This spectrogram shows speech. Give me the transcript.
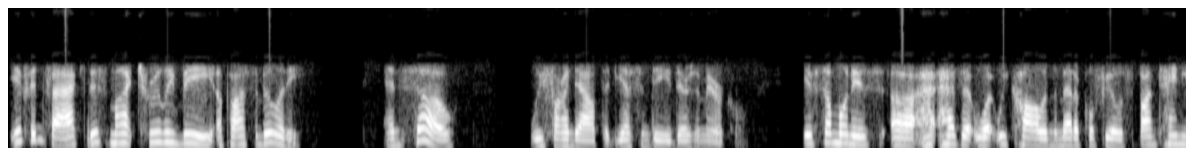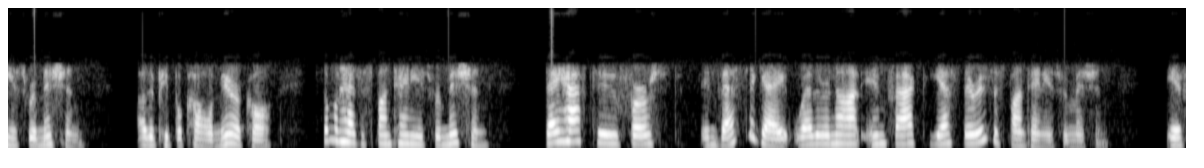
if, in fact, this might truly be a possibility. And so we find out that, yes, indeed, there's a miracle. If someone is, uh, has a, what we call in the medical field a spontaneous remission, other people call a miracle, if someone has a spontaneous remission, they have to first investigate whether or not, in fact, yes, there is a spontaneous remission. If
